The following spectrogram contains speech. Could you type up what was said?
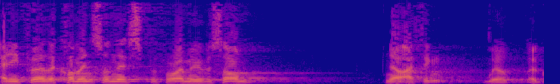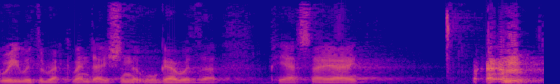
Any further comments on this before I move us on? No, I think we'll agree with the recommendation that we'll go with the PSAA.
